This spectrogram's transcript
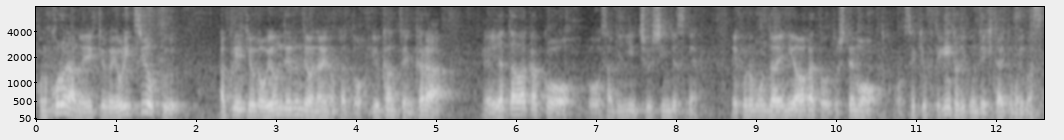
このコロナの影響がより強く悪影響が及んでいるんではないのかという観点から、矢田和歌子参議院議員中心にですね、この問題には我が党としても積極的に取り組んでいきたいと思います。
